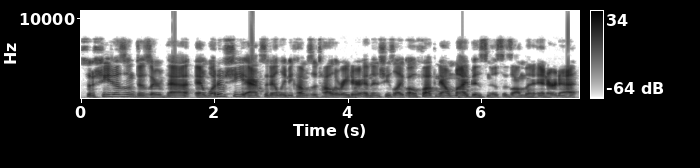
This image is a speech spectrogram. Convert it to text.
So she doesn't deserve that. And what if she accidentally becomes a tolerator and then she's like, oh fuck, now my business is on the internet.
